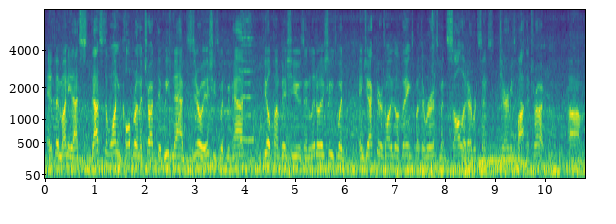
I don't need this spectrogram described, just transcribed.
and it's been money. That's that's the one culprit on the truck that we've had zero issues with. We've had fuel pump issues and little issues with injectors and all these little things, but the rear's been solid ever since Jeremy's bought the truck. Um,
